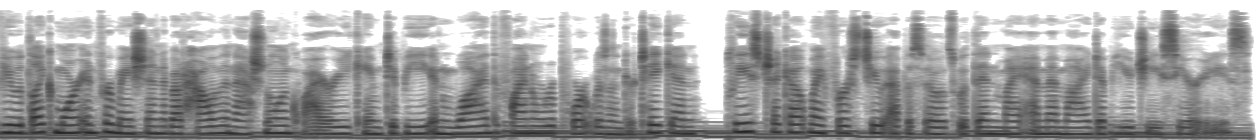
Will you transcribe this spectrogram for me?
If you would like more information about how the National Inquiry came to be and why the final report was undertaken, please check out my first two episodes within my MMIWG series.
